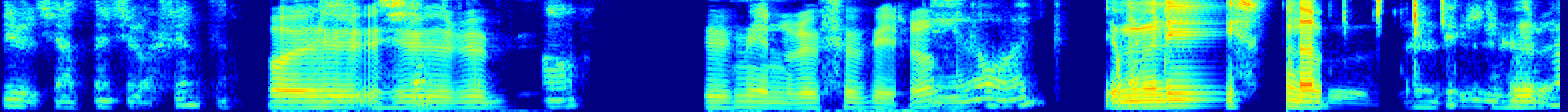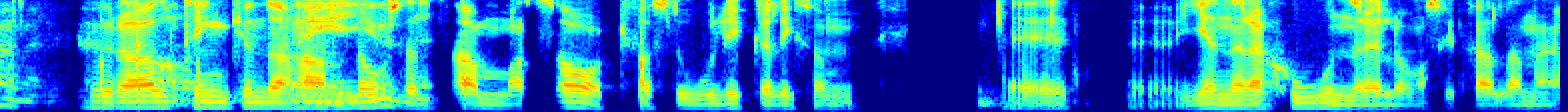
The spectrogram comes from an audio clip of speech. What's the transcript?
Ljudtjänsten körs inte. hur, hur, hur menar du förvirrad? Ingen aning. Jo, men liksom hur, hur allting kunde handla om samma sak fast olika liksom eh, generationer eller vad man ska kalla det.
